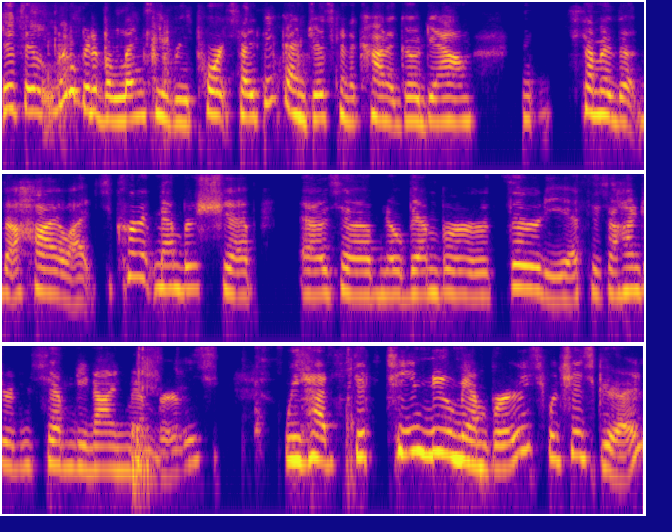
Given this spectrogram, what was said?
it's a little bit of a lengthy report, so I think I'm just going to kind of go down some of the, the highlights. Current membership as of November 30th is 179 members. We had 15 new members, which is good.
